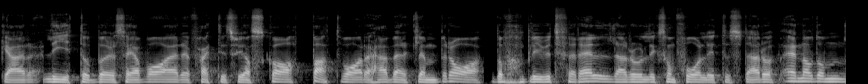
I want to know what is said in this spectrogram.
backar lite och börjar säga vad är det faktiskt vi har skapat? Var det här verkligen bra? De har blivit föräldrar och liksom får lite sådär. Och en av de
